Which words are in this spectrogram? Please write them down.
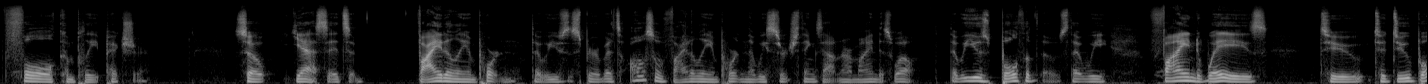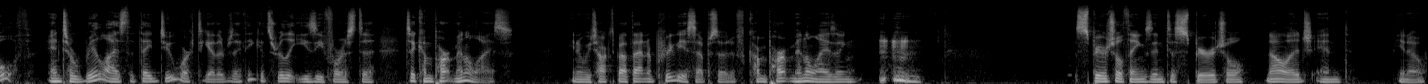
full complete picture so yes it's vitally important that we use the spirit but it's also vitally important that we search things out in our mind as well that we use both of those that we find ways to to do both and to realize that they do work together because I think it's really easy for us to to compartmentalize. You know, we talked about that in a previous episode of compartmentalizing spiritual things into spiritual knowledge and, you know,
